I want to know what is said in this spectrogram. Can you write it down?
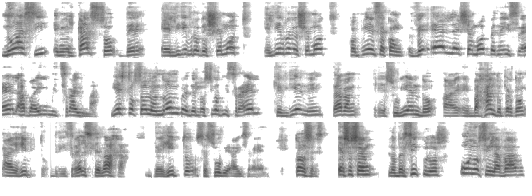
No así en el caso de el libro de Shemot. El libro de Shemot comienza con Ve'ele Shemot Bene Israel Abaim Mitzrayma. Y estos son los nombres de los hijos de Israel que vienen, estaban eh, subiendo, eh, bajando, perdón, a Egipto. De Israel se baja, de Egipto se sube a Israel. Entonces, esos son los versículos, uno sin la Vav,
